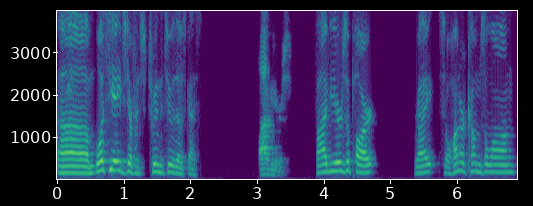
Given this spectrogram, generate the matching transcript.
Um, what's the age difference between the two of those guys? Five years. Five years apart, right? So Hunter comes along.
